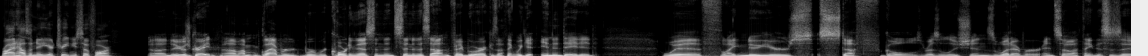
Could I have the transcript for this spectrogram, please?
Ryan, how's the new year treating you so far? Uh, New Year's great. Um, I'm glad we're we're recording this and then sending this out in February because I think we get inundated with like New Year's stuff, goals, resolutions, whatever. And so I think this is a,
